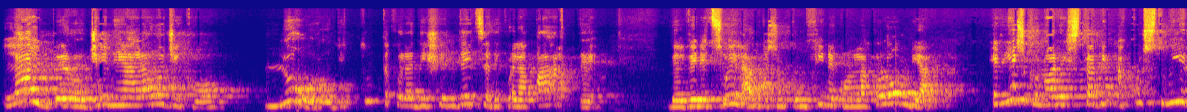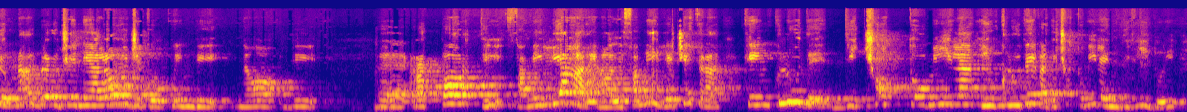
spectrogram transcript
l'albero genealogico loro, di tutta quella discendenza di quella parte del Venezuela, anche sul confine con la Colombia, e riescono a, a costruire un albero genealogico, quindi no, di eh, rapporti familiari, no, le famiglie, eccetera, che include 18.000, includeva 18.000 individui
